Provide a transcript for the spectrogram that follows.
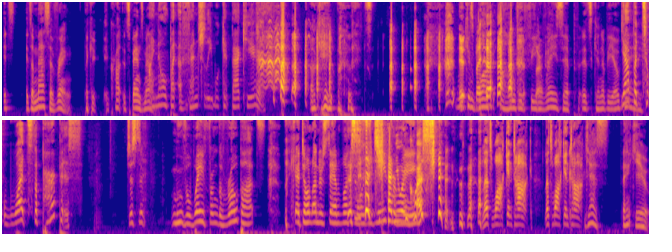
It's it's a massive ring. Like it it, cro- it spans I know, but eventually we'll get back here. Okay, but we It's can been- walk a hundred feet away. Zip. It's gonna be okay. Yeah, but t- what's the purpose? just to move away from the robots. like I don't understand what This more is a you need from genuine question. Let's walk and talk. Let's walk and talk. Yes, thank you.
